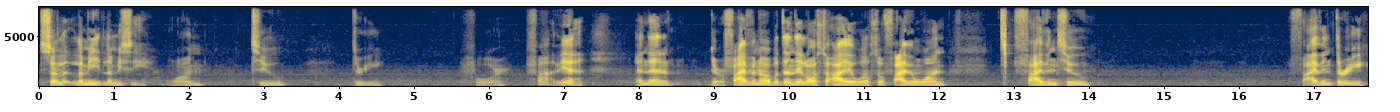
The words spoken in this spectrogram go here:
So let, let me let me see. One, two, three, four, five. Yeah, and then they were five and zero, oh, but then they lost to Iowa. So five and one, five and two, five and three,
